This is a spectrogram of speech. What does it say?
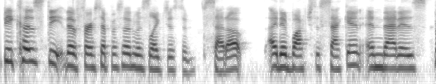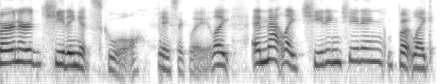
because the the first episode was like just a setup. I did watch the second, and that is Bernard cheating at school, basically. Like, and not like cheating, cheating, but like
